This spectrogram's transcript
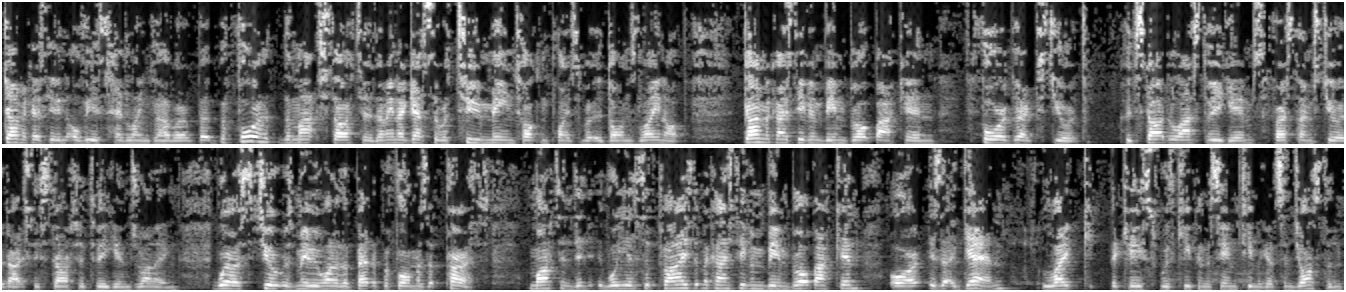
Gary Mackay Steven, obvious headline grabber, but before the match started, I mean, I guess there were two main talking points about the Dons lineup. Gary Mackay Steven being brought back in for Greg Stewart who'd started the last three games. First time Stewart actually started three games running. Whereas Stewart was maybe one of the better performers at Perth. Martin, did, were you surprised at Mackay Steven being brought back in? Or is it again, like the case with keeping the same team against St Johnstone,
